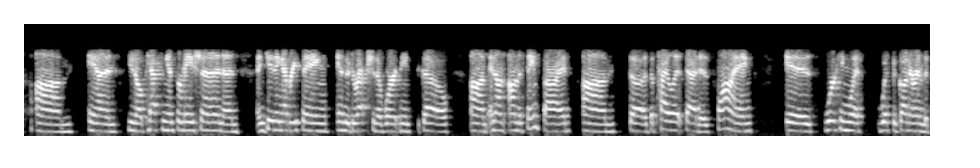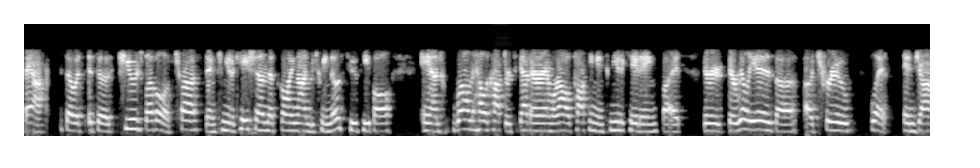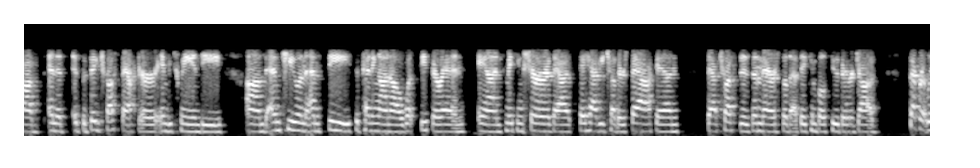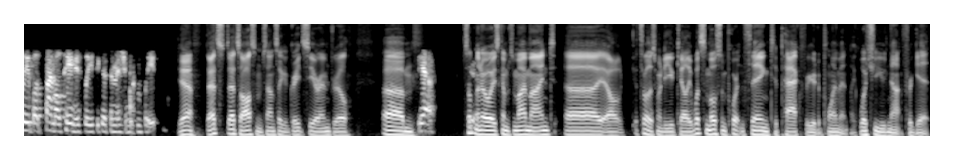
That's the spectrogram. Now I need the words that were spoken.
And you know passing information and and getting everything in the direction of where it needs to go. Um, and on, on the same side, um, the the pilot that is flying is working with with the gunner in the back. So it's it's a huge level of trust and communication that's going on between those two people. And we're all in the helicopter together, and we're all talking and communicating. But there there really is a, a true split in jobs, and it's it's a big trust factor in between the um, the MQ and the MC, depending on uh, what seat they're in, and making sure that they have each other's back and that trust is in there so that they can both do their jobs separately but simultaneously to get the mission complete. Yeah, that's that's awesome. Sounds like a great CRM drill. Um, yeah. Something that always comes to my mind. Uh, I'll throw this one to you, Kelly. What's the most important thing to pack for your deployment? Like, what should you not forget?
